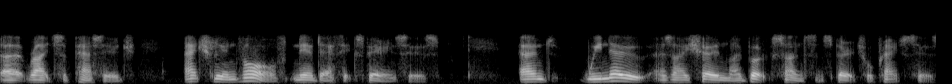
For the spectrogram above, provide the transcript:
uh, rites of passage actually involve near death experiences. And we know, as I show in my book, Science and Spiritual Practices,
